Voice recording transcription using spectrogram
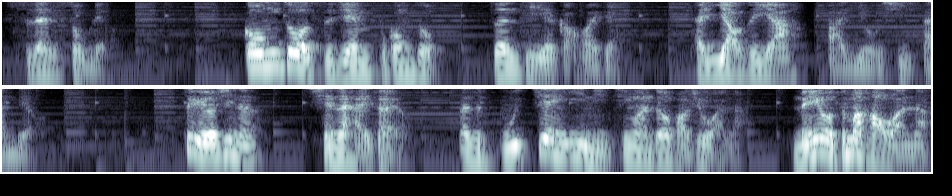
实在是受不了，工作时间不工作，身体也搞坏掉，才咬着牙把游戏删掉。这个游戏呢，现在还在哦。但是不建议你听完之后跑去玩了，没有这么好玩了。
